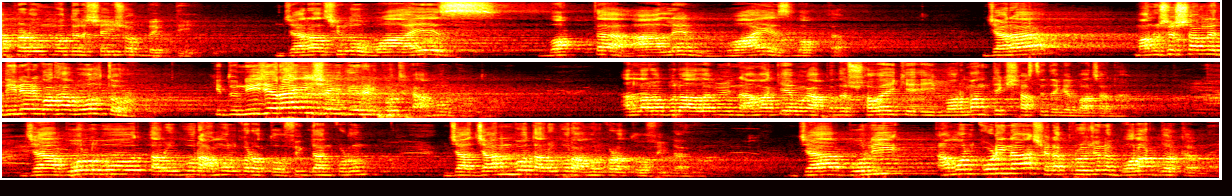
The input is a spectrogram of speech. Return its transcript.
আপনার উম্মতের সেই সব ব্যক্তি। যারা ছিল ওয়ায়েজ বক্তা, আলেম ওয়ায়েজ বক্তা। যারা মানুষের সামনে দিনের কথা বলতো, কিন্তু নিজেরাই সেই দিনের প্রতি আমল করত। আল্লাহ রবুল্লা আলমিন আমাকে এবং আপনাদের সবাইকে এই মর্মান্তিক শাস্তি থেকে বাঁচানা। যা বলব তার উপর আমল করার তৌফিক দান করুন। যা জানব তার উপর আমল করার তৌফিক দান যা বলি আমল করি না, সেটা প্রয়োজনে বলার দরকার নাই।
